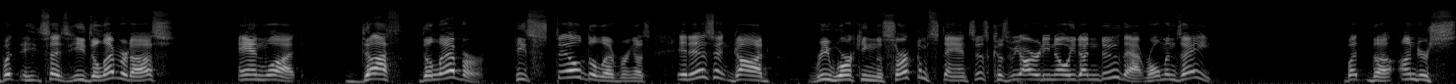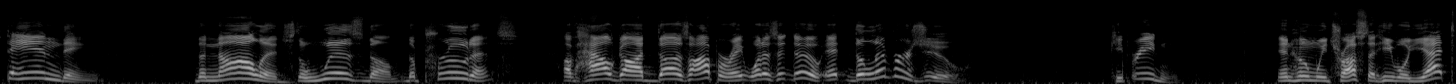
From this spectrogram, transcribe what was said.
but he says he delivered us and what? Doth deliver. He's still delivering us. It isn't God reworking the circumstances because we already know he doesn't do that. Romans 8. But the understanding, the knowledge, the wisdom, the prudence of how God does operate, what does it do? It delivers you. Keep reading. In whom we trust that he will yet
